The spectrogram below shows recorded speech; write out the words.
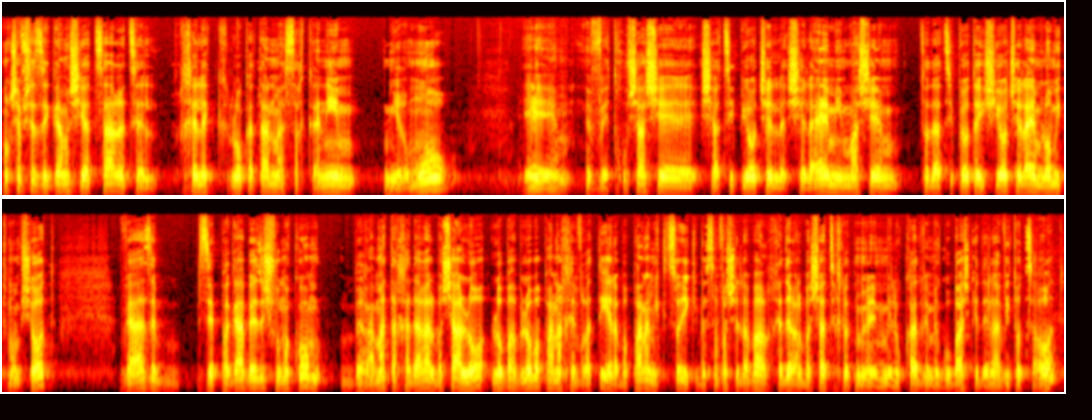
אני חושב שזה גם שיצר אצל חלק לא קטן מהשחקנים מרמור אה, ותחושה ש, שהציפיות של, שלהם עם מה שהם, אתה יודע, הציפיות האישיות שלהם לא מתממשות. ואז זה, זה פגע באיזשהו מקום ברמת החדר הלבשה, לא, לא, לא בפן החברתי, אלא בפן המקצועי, כי בסופו של דבר חדר הלבשה צריך להיות מלוכד ומגובש כדי להביא תוצאות.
